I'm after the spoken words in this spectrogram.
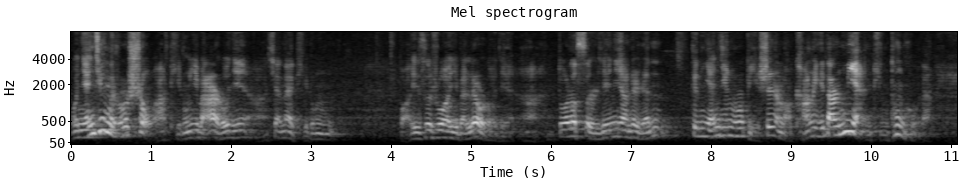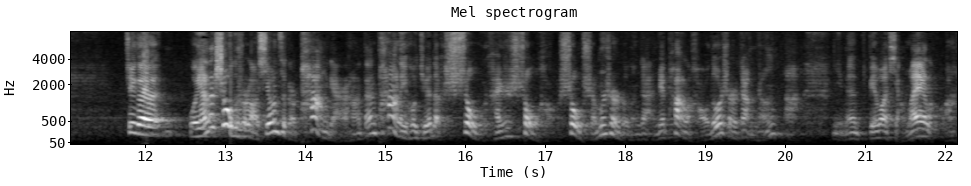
我年轻的时候瘦啊，体重一百二十多斤啊，现在体重不好意思说一百六十多斤啊，多了四十斤。你想这人跟年轻时候比，身上老扛着一袋面，挺痛苦的。这个我原来瘦的时候老希望自个儿胖点儿哈，但胖了以后觉得瘦还是瘦好，瘦什么事儿都能干，这胖了好多事儿干不成啊。你们别往想歪了啊，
